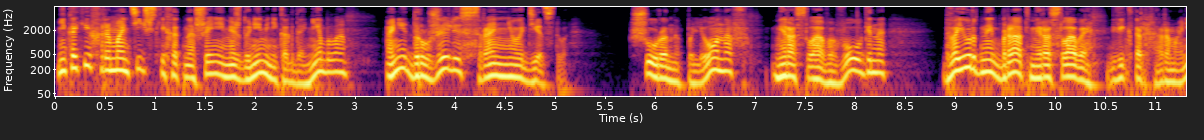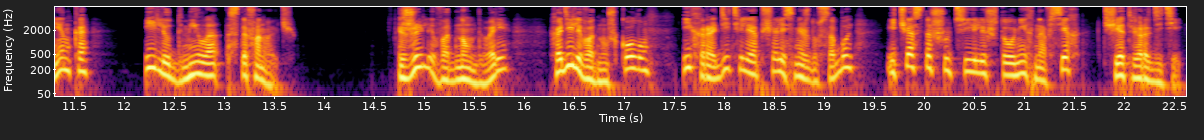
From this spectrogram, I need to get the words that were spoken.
Никаких романтических отношений между ними никогда не было, они дружили с раннего детства. Шура Наполеонов, Мирослава Волгина, двоюродный брат Мирославы Виктор Романенко и Людмила Стефанович. Жили в одном дворе, ходили в одну школу, их родители общались между собой и часто шутили, что у них на всех четверо детей.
